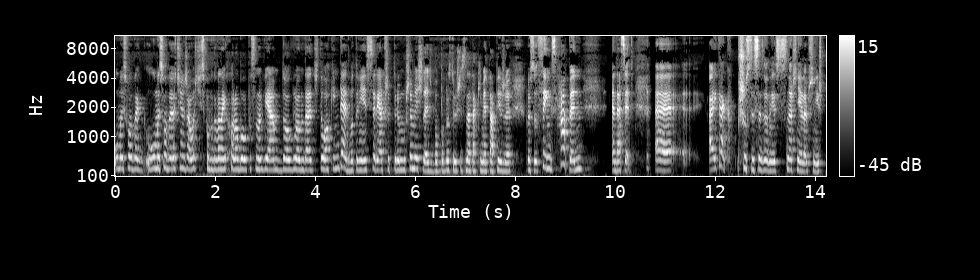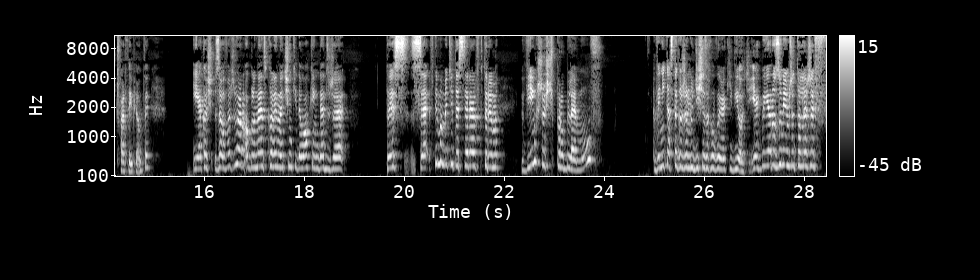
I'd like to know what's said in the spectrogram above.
umysłowe, umysłowej ociężałości spowodowanej chorobą postanowiłam dooglądać The Walking Dead, bo to nie jest serial, przy którym muszę myśleć, bo po prostu już jest na takim etapie, że po prostu things happen and that's it. E, a i tak szósty sezon jest znacznie lepszy niż czwarty i piąty. I jakoś zauważyłam, oglądając kolejne odcinki The Walking Dead, że to jest, w tym momencie to jest serial, w którym większość problemów wynika z tego, że ludzie się zachowują jak idioci. Jakby ja rozumiem, że to leży w,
